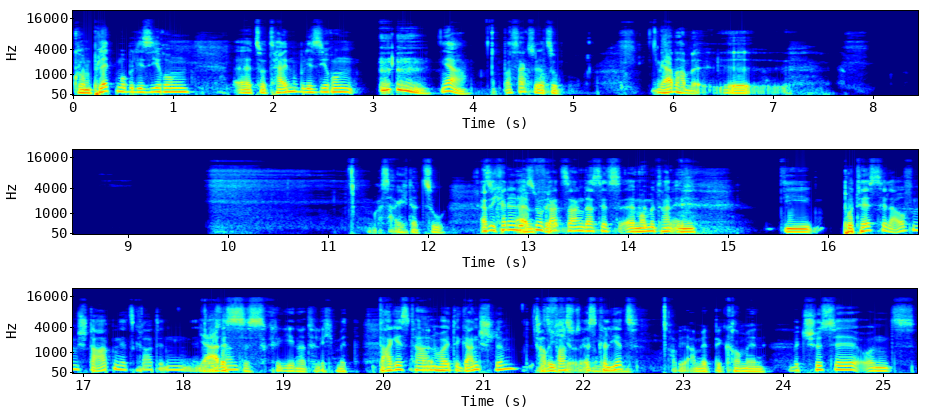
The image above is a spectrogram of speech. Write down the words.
Komplettmobilisierung äh, zur Teilmobilisierung. ja, was sagst du dazu? Ja, aber haben wir, äh, was sage ich dazu? Also ich kann dir jetzt Ähm, nur gerade sagen, dass jetzt äh, momentan in die Proteste laufen, starten jetzt gerade in, in Ja, das, das kriege ich natürlich mit. Dagestan heute ganz schlimm. Hab Hab ich- fast eskaliert Habe ich auch mitbekommen. mit Schüsse und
